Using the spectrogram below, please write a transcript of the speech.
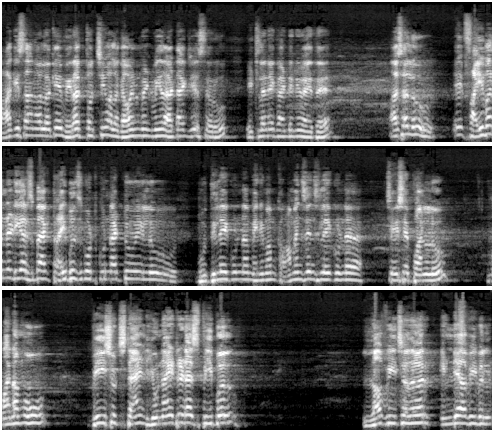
పాకిస్తాన్ వాళ్ళకే విరక్తి వచ్చి వాళ్ళ గవర్నమెంట్ మీద అటాక్ చేస్తారు. ఇట్లనే కంటిన్యూ అయితే. అసలు five hundred years back tribals కొట్టుకున్నట్టు వీళ్ళు బుద్ధి లేకుండా మినిమం కామన్ సెన్స్ లేకుండా చేసే పనులు. మనము we should stand united as people love each other. India we will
